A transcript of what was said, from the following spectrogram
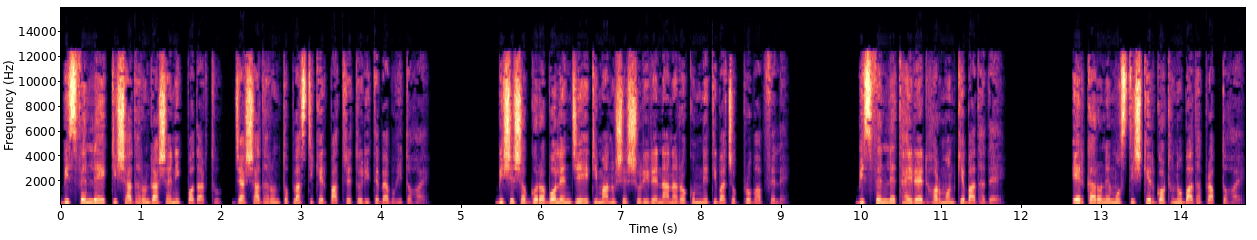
বিসফেনলে একটি সাধারণ রাসায়নিক পদার্থ, যা সাধারণত প্লাস্টিকের পাত্রে তৈরিতে ব্যবহৃত হয়। বিশেষজ্ঞরা বলেন যে এটি মানুষের শরীরে নানা রকম নেতিবাচক প্রভাব ফেলে। বিসফেনলে থাইরয়েড হরমোনকে বাধা দেয়। এর কারণে মস্তিষ্কের গঠনও বাধাপ্রাপ্ত হয়।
